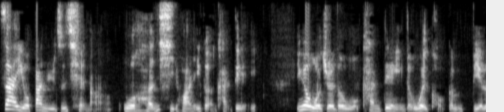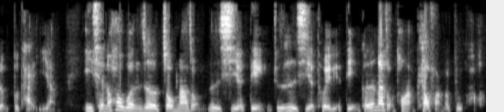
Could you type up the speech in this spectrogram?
在有伴侣之前呢，我很喜欢一个人看电影，因为我觉得我看电影的胃口跟别人不太一样。以前的话，我很热衷那种日系的电影，就是日系的推理的电影，可是那种通常票房都不好，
